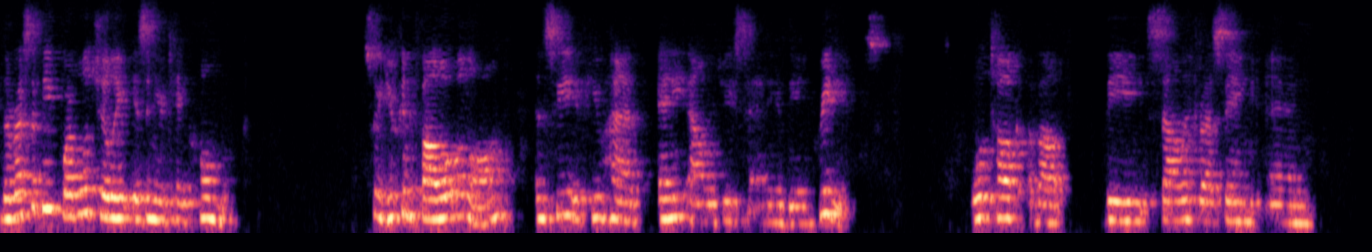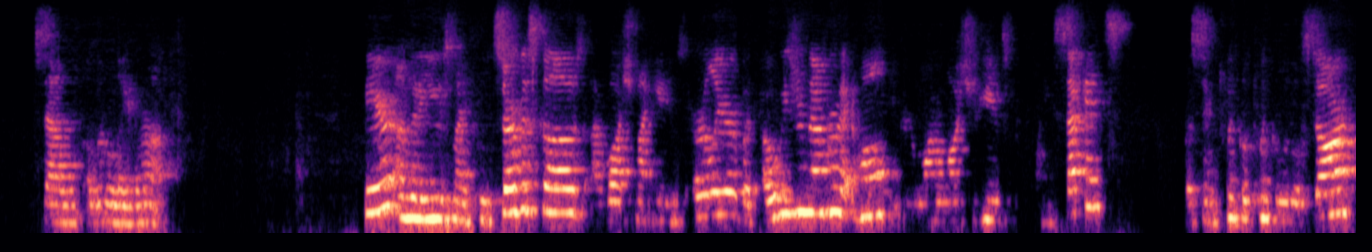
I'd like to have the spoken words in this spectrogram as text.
the recipe Pueblo Chili is in your take-home book. So you can follow along and see if you have any allergies to any of the ingredients. We'll talk about the salad dressing and salad a little later on. Here, I'm going to use my food service gloves. I washed my hands earlier, but always remember at home, to want to wash your hands for 20 seconds. Sing Twinkle, Twinkle, Little Star.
